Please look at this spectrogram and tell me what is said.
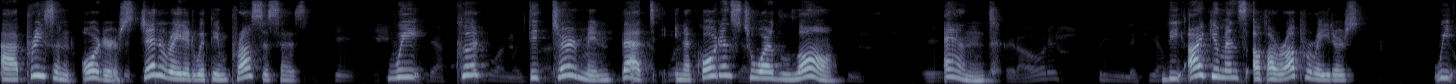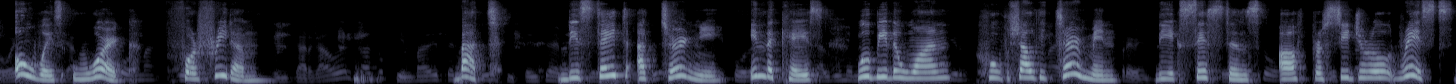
uh, prison orders generated within processes, we could determine that in accordance to our law and the arguments of our operators, we always work for freedom. But the state attorney in the case will be the one who shall determine the existence of procedural risks.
